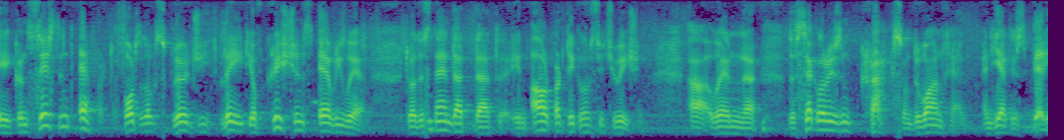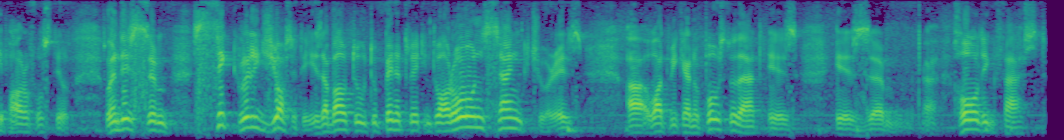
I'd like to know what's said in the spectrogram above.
a consistent effort of Orthodox clergy, laity, of Christians everywhere to understand that, that in our particular situation, uh, when uh, the secularism cracks on the one hand, and yet is very powerful still, when this um, sick religiosity is about to, to penetrate into our own sanctuaries, uh, what we can oppose to that is, is um, uh, holding fast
